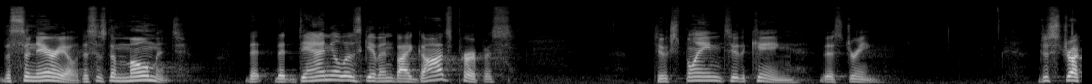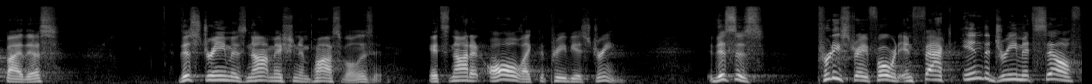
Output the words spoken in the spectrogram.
the scenario, this is the moment that, that Daniel is given by God's purpose to explain to the king this dream. I'm just struck by this. This dream is not mission impossible, is it? It's not at all like the previous dream. This is pretty straightforward. In fact, in the dream itself,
